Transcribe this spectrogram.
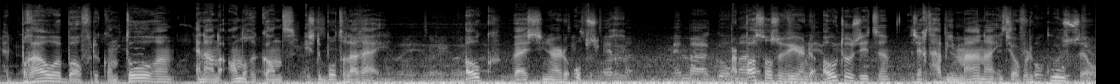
het brouwen boven de kantoren en aan de andere kant is de bottelarij. Ook wijst hij naar de opslag. Maar pas als we weer in de auto zitten, zegt Habimana iets over de koelcel,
